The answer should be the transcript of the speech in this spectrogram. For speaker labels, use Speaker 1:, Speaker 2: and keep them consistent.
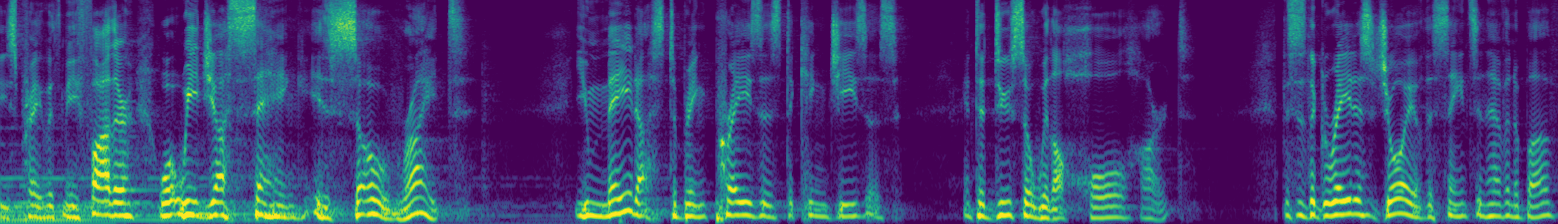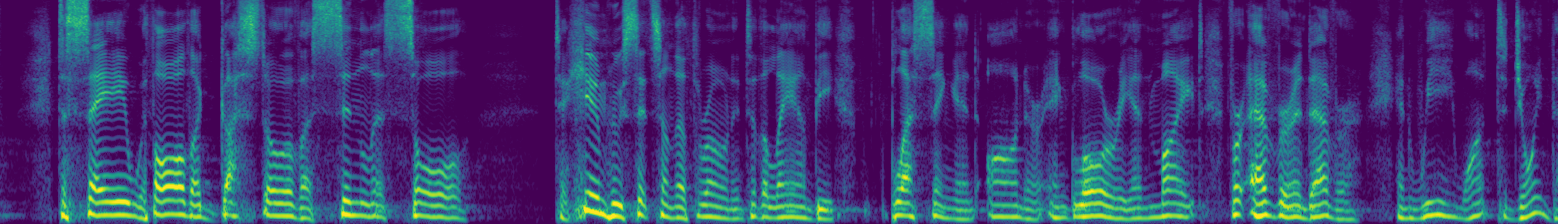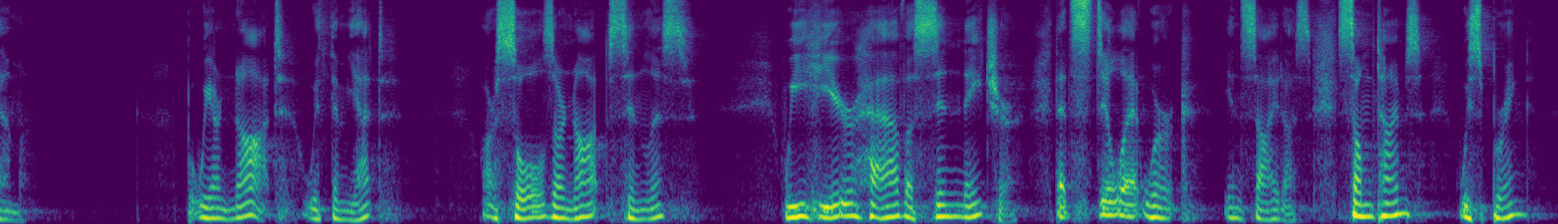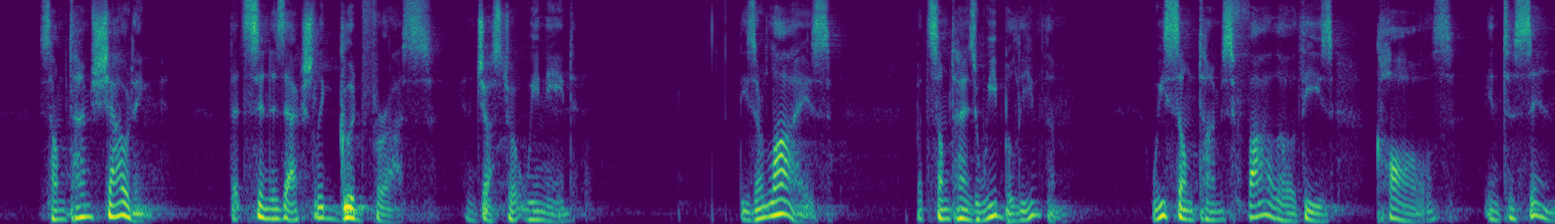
Speaker 1: please pray with me? Father, what we just sang is so right. You made us to bring praises to King Jesus and to do so with a whole heart. This is the greatest joy of the saints in heaven above to say with all the gusto of a sinless soul, to him who sits on the throne and to the Lamb be blessing and honor and glory and might forever and ever. And we want to join them. But we are not with them yet. Our souls are not sinless. We here have a sin nature that's still at work inside us, sometimes whispering, sometimes shouting that sin is actually good for us and just what we need. These are lies, but sometimes we believe them. We sometimes follow these calls into sin.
